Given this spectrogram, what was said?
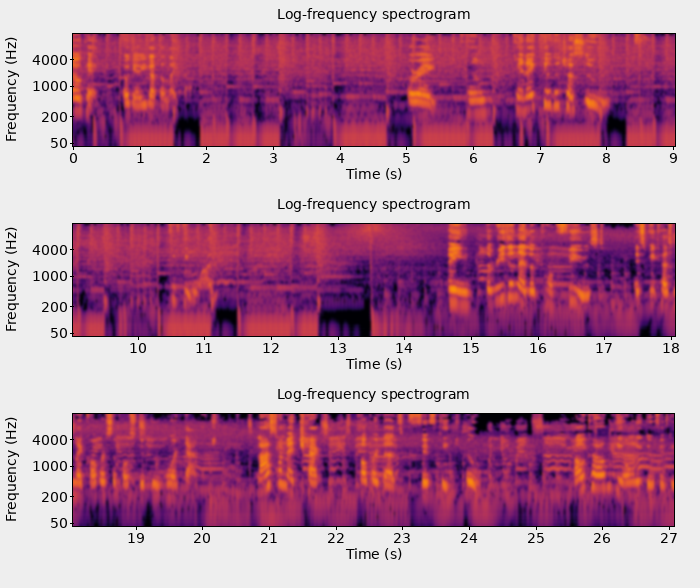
Okay, okay, we got the Laika. Alright, can, can I kill the Chasu? 51? I mean, the reason I look confused is because my copper is supposed to do more damage. Last time I checked, copper does 52. How come he only do 50?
